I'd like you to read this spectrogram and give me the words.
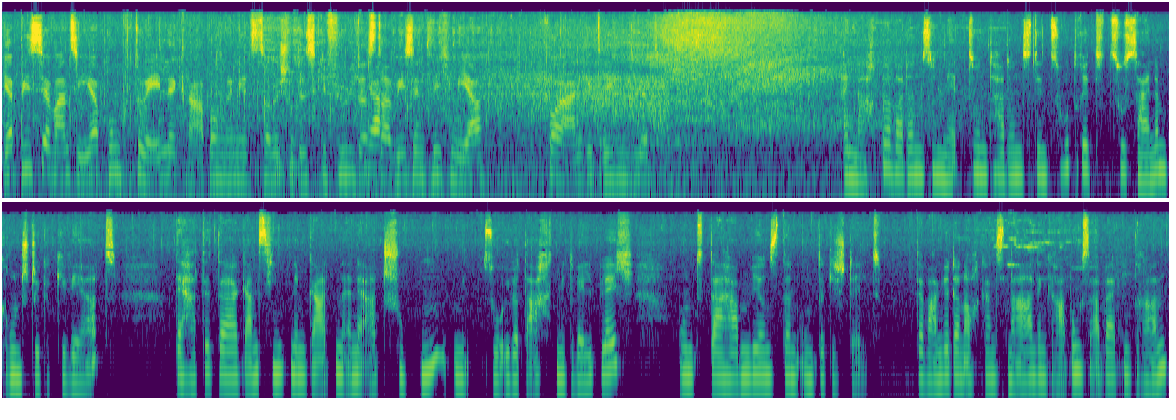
Ja, bisher waren es eher punktuelle Grabungen. Jetzt habe ich schon das Gefühl, dass ja. da wesentlich mehr vorangetrieben wird. Ein Nachbar war dann so nett und hat uns den Zutritt zu seinem Grundstück gewährt. Der hatte da ganz hinten im Garten eine Art Schuppen, so überdacht mit Wellblech. Und da haben wir uns dann untergestellt. Da waren wir dann auch ganz nah an den Grabungsarbeiten dran,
